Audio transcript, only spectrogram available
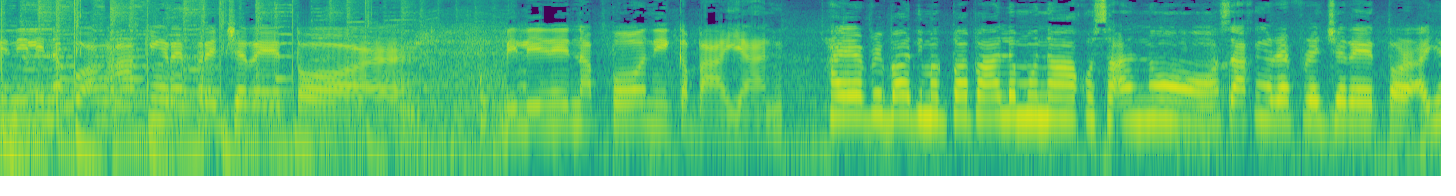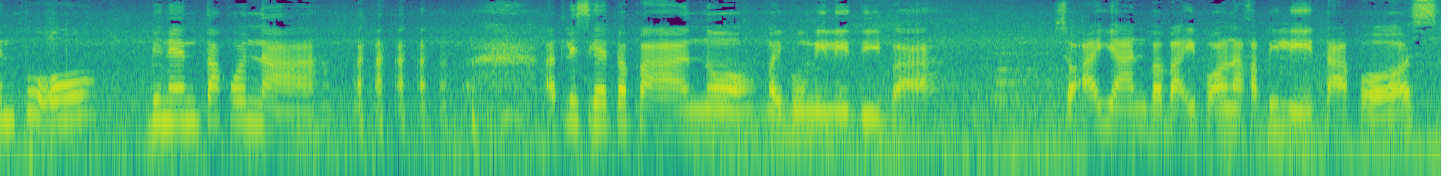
Binili na po ang aking refrigerator. Bilili na po ni Kabayan. Hi everybody, magpapaalam muna ako sa ano, sa aking refrigerator. Ayun po oh, binenta ko na. At least kahit pa paano, may bumili, 'di ba? So ayan, babae po ang nakabili tapos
